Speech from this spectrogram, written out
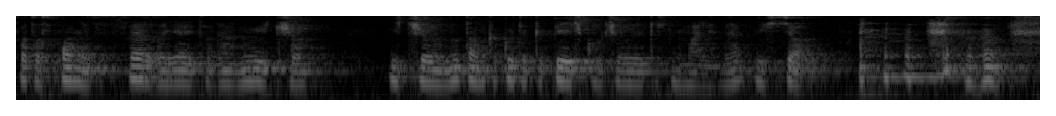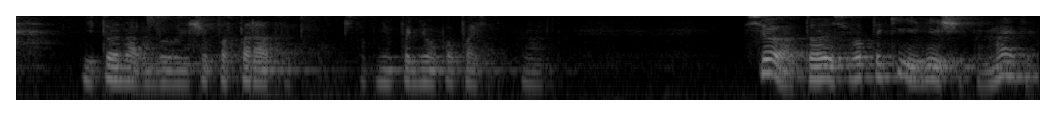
Кто-то вспомнит СССР за яйца, да, ну и чё? И чё? Ну, там какую-то копеечку у человека снимали, да, и все. И то надо было еще постараться, чтобы под него попасть. Все, то есть вот такие вещи, понимаете?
